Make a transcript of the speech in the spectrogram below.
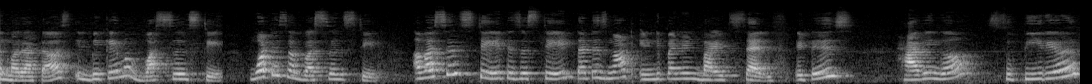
the Marathas, it became a vassal state. What is a vassal state? A vassal state is a state that is not independent by itself. It is having a superior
